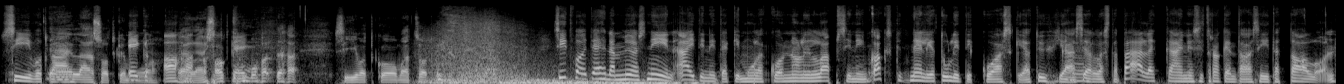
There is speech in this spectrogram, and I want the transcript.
Siivotaan. Älä sotke mua. Eikö? Aha, Älä sotke okei. mua tähän. Siivotko omat sotkut. Sitten voi tehdä myös niin, äitini teki mulle, kun olin lapsi, niin 24 tulitikkuaskia tyhjää mm. sellaista päällekkäin ja sitten rakentaa siitä talon.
